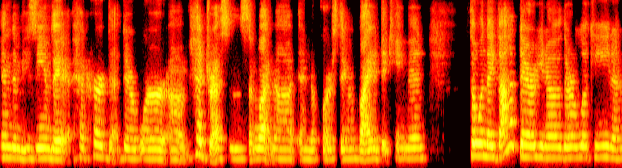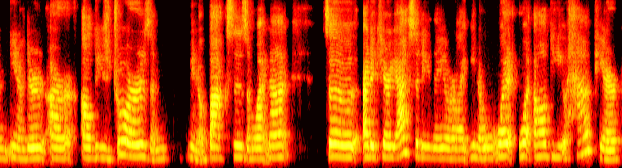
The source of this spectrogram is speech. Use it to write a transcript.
in the museum. They had heard that there were um, headdresses and whatnot. And of course, they were invited, they came in. So when they got there, you know, they're looking and, you know, there are all these drawers and, you know, boxes and whatnot. So out of curiosity, they were like, you know, what what all do you have here?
